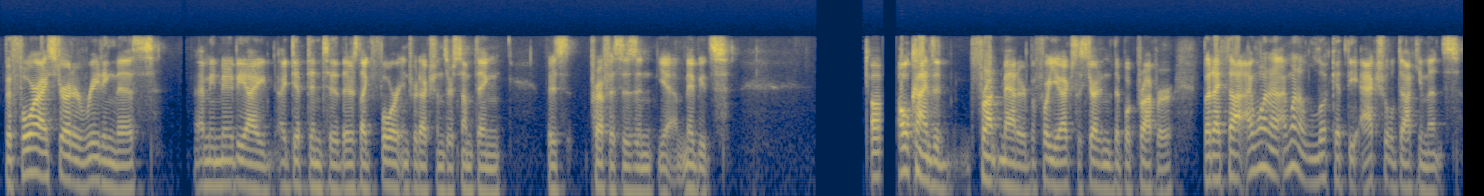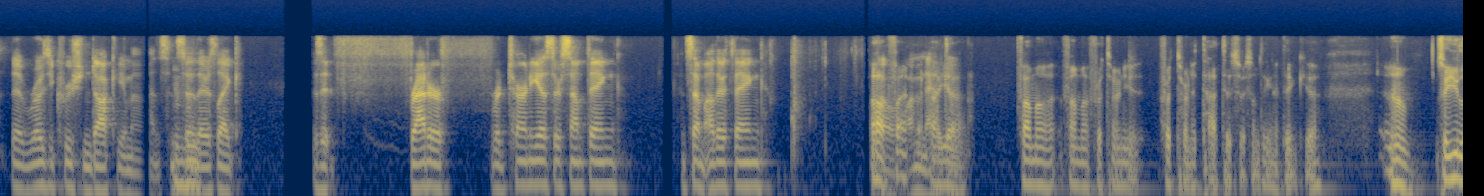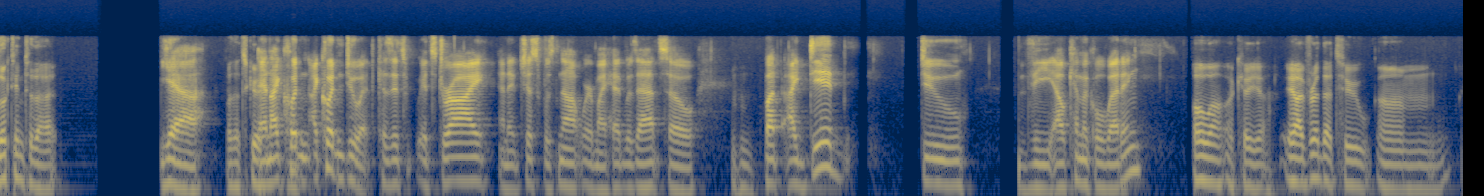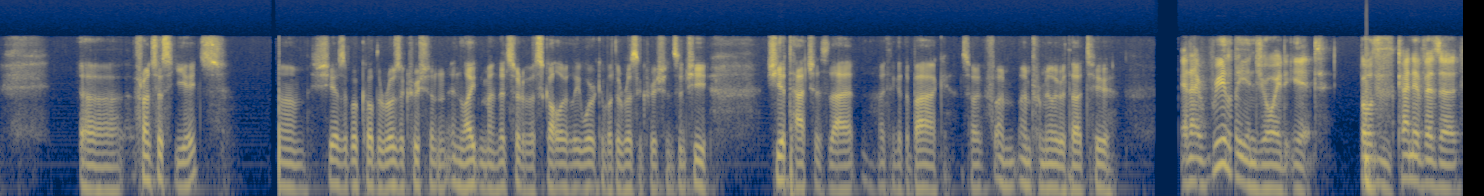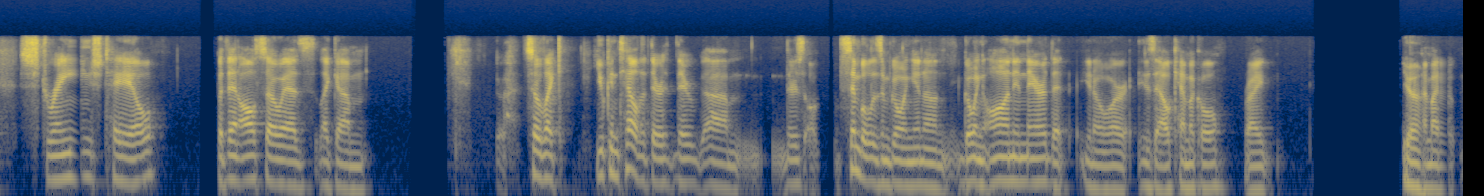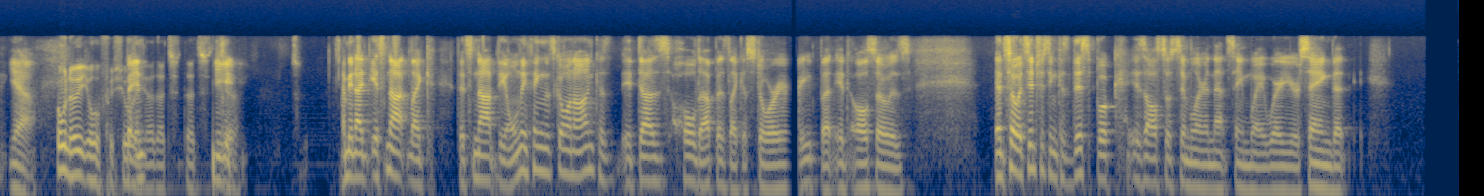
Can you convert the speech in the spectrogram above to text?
before I started reading this, I mean, maybe I I dipped into. There's like four introductions or something. There's prefaces and yeah, maybe it's all, kinds of front matter before you actually start into the book proper. But I thought I want to I want to look at the actual documents, the Rosicrucian documents. And so Mhm. there's like, is it Frater Fraternius or something, and some other thing. Oh, Oh, fa- I'm gonna uh, yeah, to. Fama Fama Fraterni, Fraternitatis or something. I think. Yeah. Um, so you looked into that. Yeah, Well, that's good. and I couldn't I couldn't do it because it's it's dry and it just was not where my head was at. So, Mhm. but I did do the alchemical wedding. Oh wow. Okay. Yeah. Yeah. I've read that too. Um, uh, Frances Yates. Um, she has a book called The Rosicrucian Enlightenment. That's sort of a scholarly work about the Rosicrucians, and she she attaches that I think at the back. So I've, I'm I'm familiar with that too. And I really enjoyed it, both Mhm. kind of as a strange tale, but then also as like um, so like you can tell that there there um there's symbolism going in on going on in there that you know are is alchemical, right? Yeah. I might, yeah. Oh no, oh for sure. In- yeah, that's that's. Yeah. I mean, I, it's not like that's not the only thing that's going on because it does hold up as like a story, but it also is. And so it's interesting because this book is also similar in that same way, where you're saying that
